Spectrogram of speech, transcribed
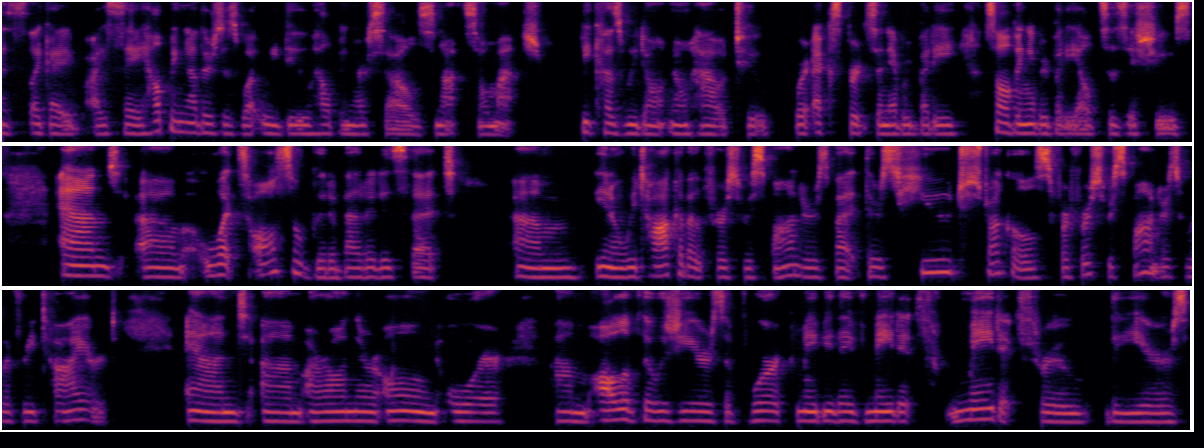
it's like I, I say helping others is what we do helping ourselves not so much because we don't know how to. We're experts in everybody solving everybody else's issues. And um, what's also good about it is that um, you know we talk about first responders but there's huge struggles for first responders who have retired and um, are on their own or um, all of those years of work maybe they've made it th- made it through the years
